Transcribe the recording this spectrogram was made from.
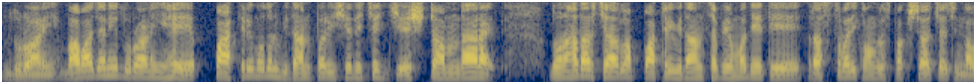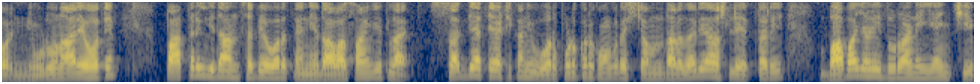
दुराणी. बाबाजानी दुराणी हे पाथरीमधून विधान परिषदेचे ज्येष्ठ आमदार आहेत. दोन हजार चारला पाथरी विधानसभेमध्ये ते राष्ट्रवादी काँग्रेस पक्षाच्या चिन्हावर निवडून आले होते. पाथरी विधानसभेवर त्यांनी दावा सांगितला आहे सध्या त्या ठिकाणी वरपुडकर काँग्रेसचे आमदार जरी असले तरी बाबाजानी दुराणी यांची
